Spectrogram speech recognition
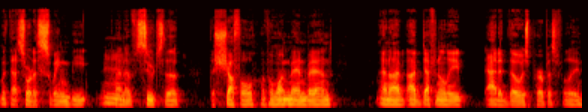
with that sort of swing beat. It Mhm. kind of suits the the shuffle of a one man band, and I've I've definitely added those purposefully.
